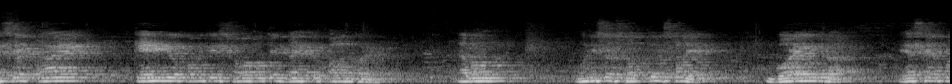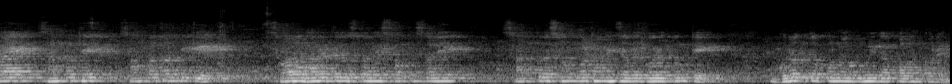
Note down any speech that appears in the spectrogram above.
এসএফআই কেন্দ্রীয় কমিটির সভাপতির দায়িত্ব পালন করেন এবং উনিশশো সত্তর সালে গড়ে ওঠা এসএফআই সাংগঠনিক সংগঠনটিকে সর্বভারতীয় স্তরে শক্তিশালী ছাত্র সংগঠন হিসাবে গড়ে তুলতে গুরুত্বপূর্ণ ভূমিকা পালন করেন।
